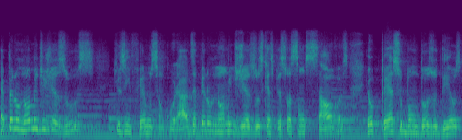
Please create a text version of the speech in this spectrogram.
É pelo nome de Jesus que os enfermos são curados. É pelo nome de Jesus que as pessoas são salvas. Eu peço, bondoso Deus,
